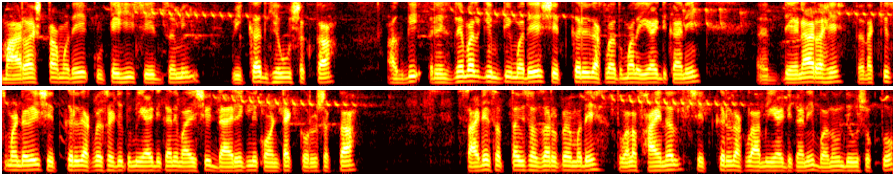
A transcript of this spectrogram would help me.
महाराष्ट्रामध्ये कुठेही शेतजमीन विकत घेऊ शकता. अगदी रिजनेबल किमतीमध्ये शेतकरी दाखला तुम्हाला या ठिकाणी देणार आहे. तर नक्कीच मंडळी शेतकरी दाखल्यासाठी तुम्ही या ठिकाणी माझ्याशी डायरेक्टली कॉन्टॅक्ट करू शकता. साडे सत्तावीस हजार रुपयामध्ये तुम्हाला फायनल शेतकरी दाखला आम्ही या ठिकाणी बनवून देऊ शकतो.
